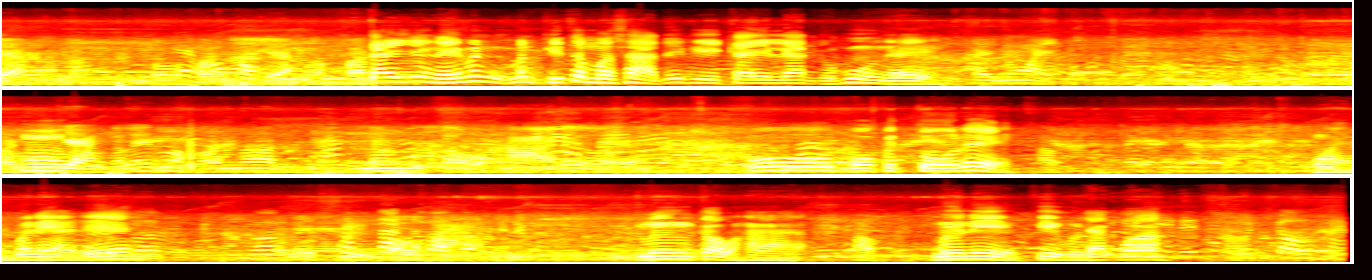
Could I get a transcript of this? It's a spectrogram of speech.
แกงอันนั้นโตฟันแกงกับฟันไก่จังไหนมันมันผิดธรรมชาติเด้พี่ไก่แลนกับฮู้จังไดไก่น้อย ฟันอืมแกงก็เลยมาฟันว่าหนึ่งเก้าหาเด้อว่าซั่นโอ้บอกเป็นตัวเลยครับห่วยบ่แน่เด้ก็เลยซื้อเก้าหาหนึ่งเก้าหาครับมื้อนี้พี่คุณยักษ์ว่าศูนย์เก่าหา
